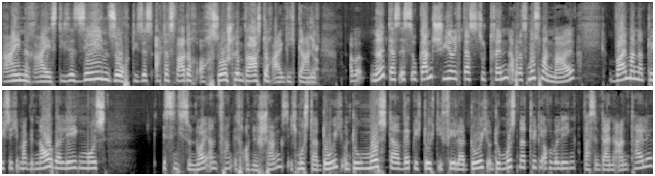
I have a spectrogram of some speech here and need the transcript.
reinreißt, diese Sehnsucht, dieses, ach, das war doch, ach, so schlimm war es doch eigentlich gar nicht. Ja. Aber ne, das ist so ganz schwierig, das zu trennen, aber das muss man mal, weil man natürlich sich immer genau überlegen muss, ist nicht so Neuanfang, ist auch eine Chance. Ich muss da durch und du musst da wirklich durch die Fehler durch und du musst natürlich auch überlegen, was sind deine Anteile?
